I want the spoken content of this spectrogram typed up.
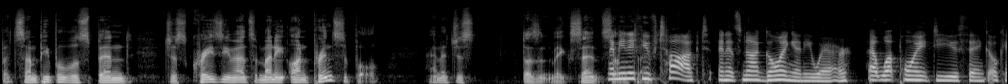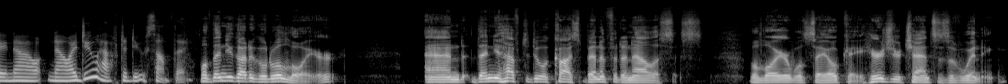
But some people will spend just crazy amounts of money on principle and it just doesn't make sense. I mean, if you've talked and it's not going anywhere, at what point do you think, okay, now now I do have to do something? Well, then you got to go to a lawyer, and then you have to do a cost benefit analysis. The lawyer will say, okay, here's your chances of winning.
